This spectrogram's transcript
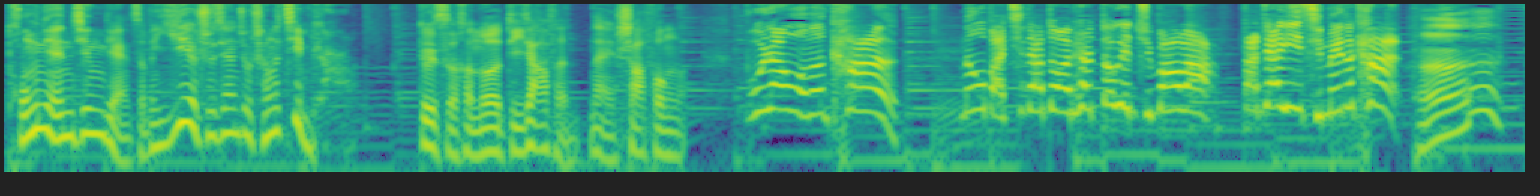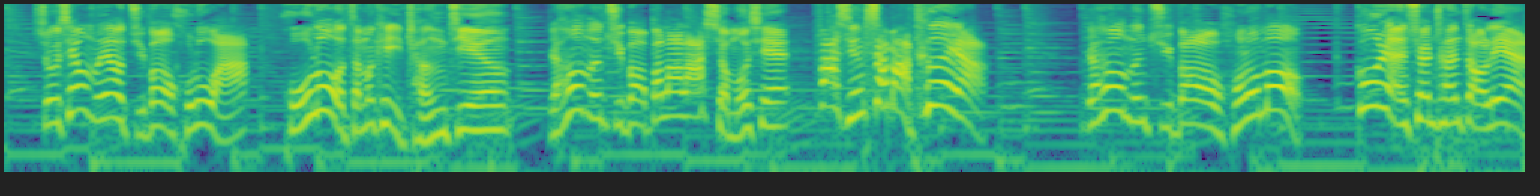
童年经典怎么一夜之间就成了禁片了？对此，很多的迪迦粉那也杀疯了，不让我们看，那我把其他动画片都给举报了，大家一起没得看。嗯，首先我们要举报葫芦娃，葫芦咱们可以成精？然后我们举报巴啦啦小魔仙，发型杀马特呀。然后我们举报红楼梦。公然宣传早恋，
